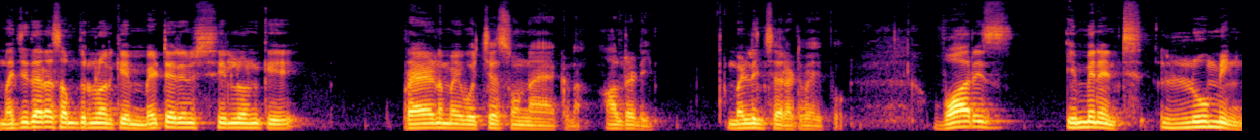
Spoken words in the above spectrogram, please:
మధ్యధర సముద్రంలోనికి మెటీరియల్ సీలోనికి ప్రయాణమై వచ్చేసి ఉన్నాయి అక్కడ. ఆల్రెడీ మళ్ళించారు అటువైపు. వార్ ఇస్ ఇమ్మినెంట్ లూమింగ్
